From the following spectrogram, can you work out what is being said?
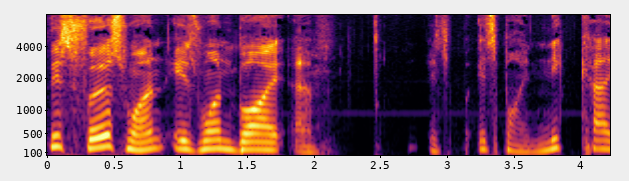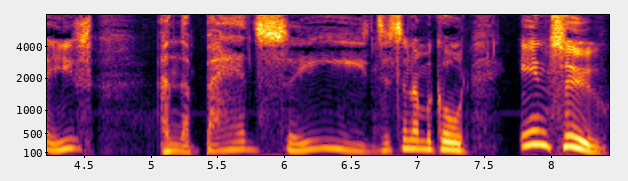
This first one is one by um, it's it's by Nick Cave and the Bad Seeds. It's a number called Into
